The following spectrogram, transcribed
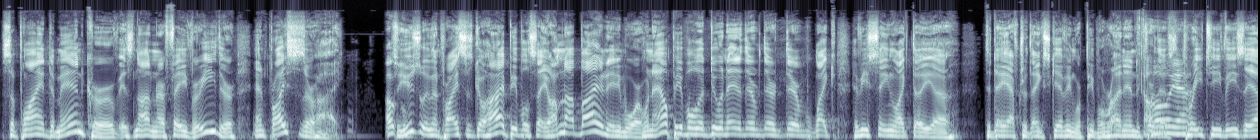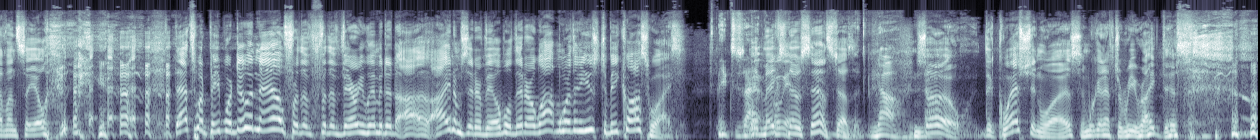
supply and demand curve is not in our favor either, and prices are high. Oh. So usually when prices go high, people say, oh, "I'm not buying anymore." Well, now people are doing it. They're they're, they're like, have you seen like the uh, the day after Thanksgiving where people run into for Oh, those yeah. three TVs they have on sale? That's what people are doing now for the for the very limited uh, items that are available that are a lot more than it used to be cost wise. Exactly. It makes Okay. no sense, does it? No, no. So the question was, and we're going to have to rewrite this.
